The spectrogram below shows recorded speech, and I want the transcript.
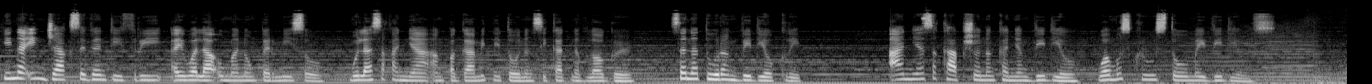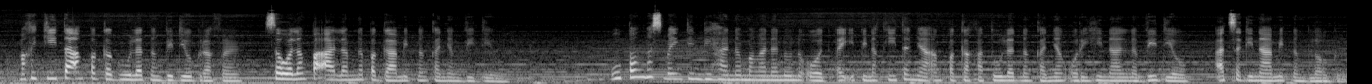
Hinaing Jack73 ay wala umanong permiso mula sa kanya ang paggamit nito ng sikat na vlogger sa naturang video clip. Anya sa caption ng kanyang video, Wamos Cruz to may videos. Makikita ang pagkagulat ng videographer sa walang paalam na paggamit ng kanyang video. Upang mas maintindihan ng mga nanonood ay ipinakita niya ang pagkakatulad ng kanyang orihinal na video at sa ginamit ng vlogger.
